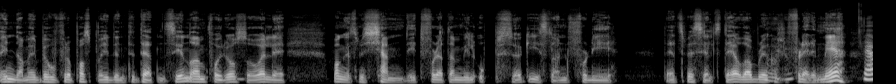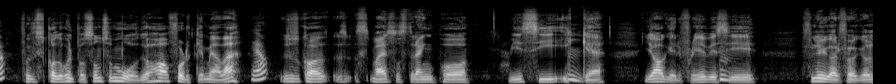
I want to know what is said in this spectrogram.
enda mer behov for å passe på identiteten sin. Og de får jo også veldig mange som kommer dit fordi at de vil oppsøke Island fordi det er et spesielt sted, og da blir det kanskje flere med. Ja. For skal du holde på sånn, så må du ha folket med deg. Ja. Hvis du skal være så streng på Vi sier ikke jagerfly, vi sier flygerføgel.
